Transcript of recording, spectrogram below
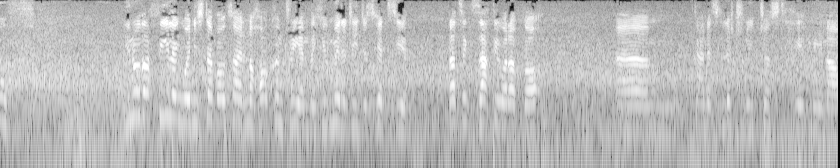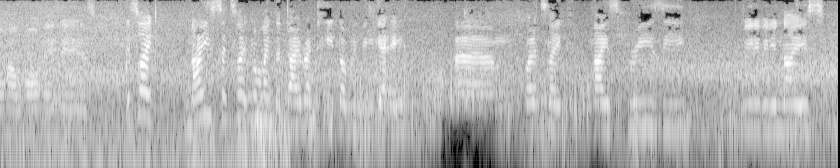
Oof. You know that feeling when you step outside in a hot country and the humidity just hits you? That's exactly what I've got. Um, and it's literally just hit me now how hot it is. It's like nice, it's like not like the direct heat that we've been getting. Um, but it's like nice, breezy, really, really nice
